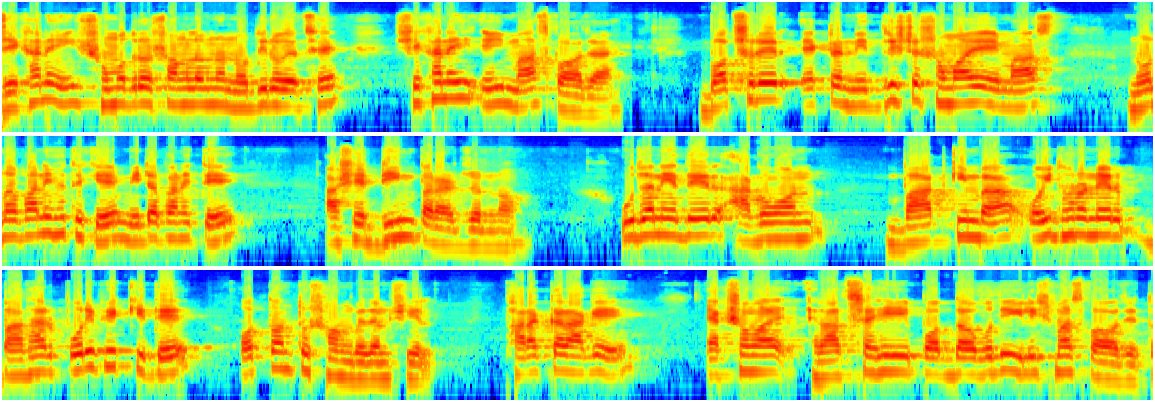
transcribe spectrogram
যেখানেই সমুদ্র সংলগ্ন নদী রয়েছে, সেখানেই এই মাছ পাওয়া যায়। বছরের একটা নির্দিষ্ট সময়ে এই মাছ নোনা পানি থেকে মিঠা পানিতে আসে ডিম পাড়ার জন্য। উজানি এদের আগমন বাদ কিংবা ওই ধরনের বাধার পরিপ্রেক্ষিতে অত্যন্ত সংবেদনশীল। ফারাক্কার আগে একসময় রাজশাহী, পদ্মা অবধি ইলিশ মাছ পাওয়া যেত।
